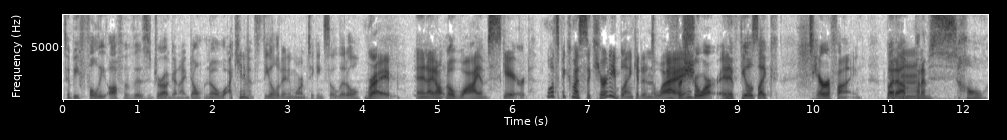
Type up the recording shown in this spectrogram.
to be fully off of this drug, and I don't know why. I can't even feel it anymore. I'm taking so little, right? And I don't know why I'm scared. Well, it's become a security blanket in a way, for sure, and it feels like terrifying. But um, Mhm. but I'm so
